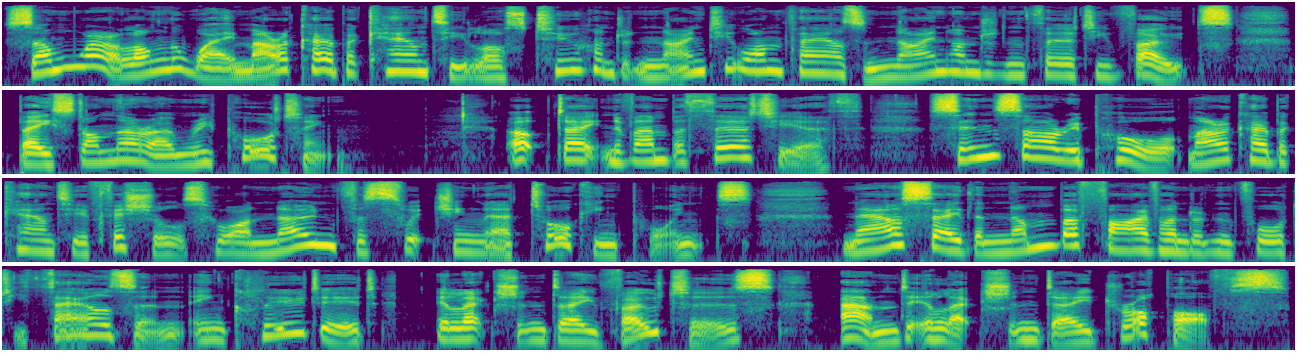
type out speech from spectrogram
Somewhere along the way, Maricopa County lost 291,930 votes based on their own reporting. Update November 30th. Since our report, Maricopa County officials, who are known for switching their talking points, now say the number 540,000 included election day voters and election day drop offs.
